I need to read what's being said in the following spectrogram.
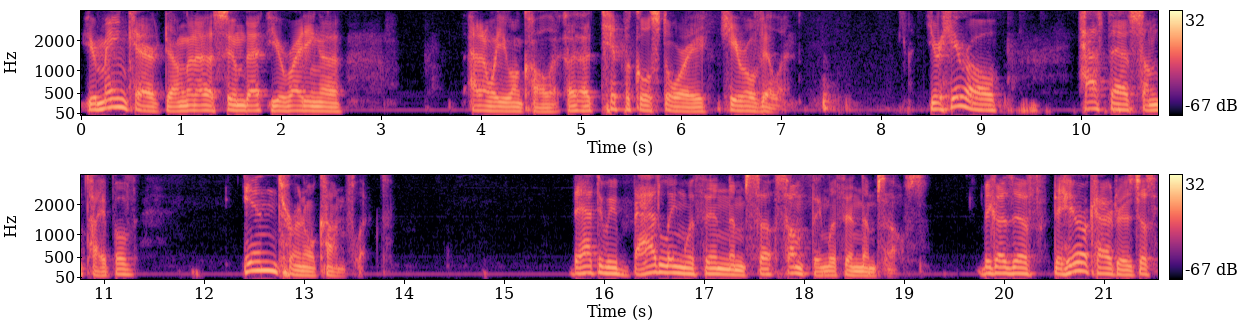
your main character, I'm going to assume that you're writing a, I don't know what you want to call it, a, a typical story hero villain. Your hero has to have some type of internal conflict. They have to be battling within themselves, something within themselves. Because if the hero character is just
